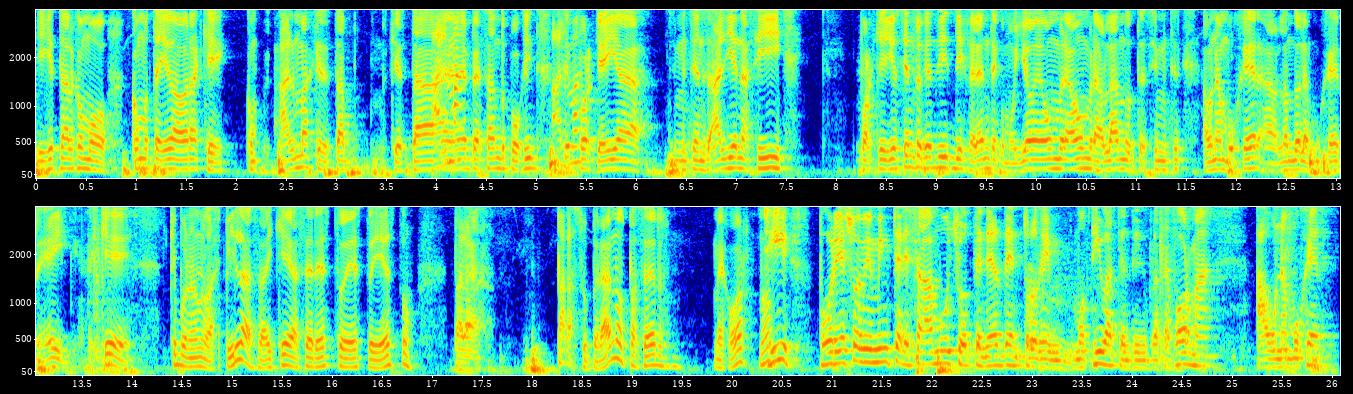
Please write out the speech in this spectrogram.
¿Y qué tal como cómo te ayuda ahora que como- Alma que está que está Alma. empezando poquito Sí, Alma. porque ella, si me entiendes, alguien así porque yo siento que es di- diferente como yo de hombre a hombre hablándote, ¿sí me entiendes? A una mujer hablando a la mujer, hey, hay que hay que ponernos las pilas, hay que hacer esto, esto y esto para para superarnos, para ser mejor, ¿no? Sí, por eso a mí me interesaba mucho tener dentro de Motívate, de mi plataforma, a una mujer.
